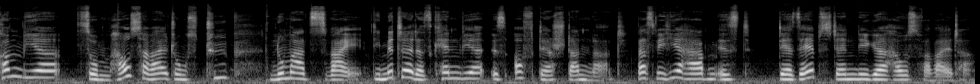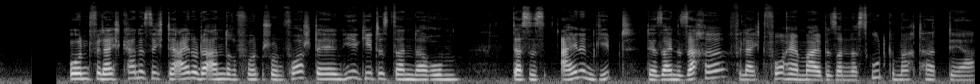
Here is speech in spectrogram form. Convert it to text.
Kommen wir zum Hausverwaltungstyp Nummer 2. Die Mitte, das kennen wir, ist oft der Standard. Was wir hier haben, ist der selbstständige Hausverwalter. Und vielleicht kann es sich der ein oder andere schon vorstellen, hier geht es dann darum, dass es einen gibt, der seine Sache vielleicht vorher mal besonders gut gemacht hat, der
